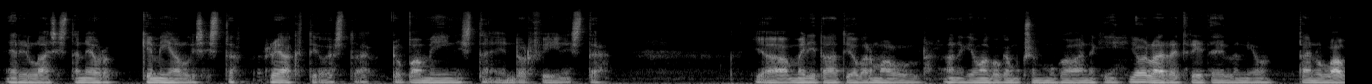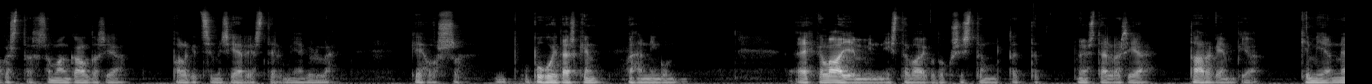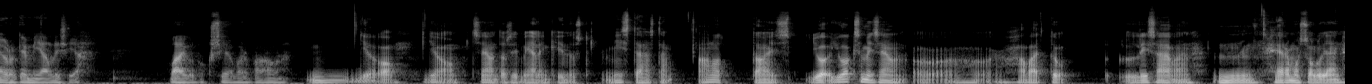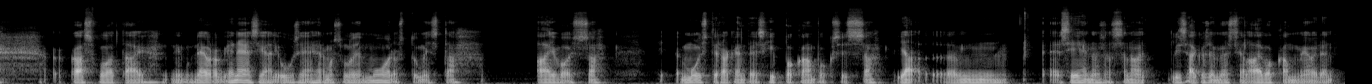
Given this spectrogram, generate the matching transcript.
erilaisista neurokemiallisista reaktioista, dopamiinista, endorfiinista. Ja meditaatio varmaan ainakin oman kokemuksen mukaan ainakin joillain retriiteillä, niin on tainnut laukasta samankaltaisia palkitsemisjärjestelmiä kyllä kehossa. Puhuit äsken vähän niin kuin ehkä laajemmin niistä vaikutuksista, mutta että myös tällaisia tarkempia kemia, neurokemiallisia vaikutuksia varmaan on. Mm, joo, joo, se on tosi mielenkiintoista. Mistä sitä aloittaisi? Ju- juoksemisen on havaittu lisäävän mm, hermosolujen kasvua tai niin neurogeneesiä, eli uusien hermosolujen muodostumista aivoissa – muistirakenteissa hippokampuksissa. Ja ähm, siihen osaa sanoa, että lisääkö se myös siellä aivokammioiden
